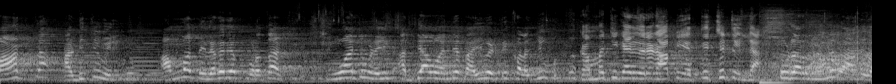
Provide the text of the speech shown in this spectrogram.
മാക്ക അടിച്ചു വിരിഞ്ഞു. അമ്മ തിലകരെ പുറത്താക്കി. മൂവാറ്റുപുഴയിൽ അധ്യാപകന്റെ കൈവെട്ടി കളഞ്ഞു. കമ്മിറ്റിക്കാർ ഇതുവരെ കാപ്പി എത്തിച്ചിട്ടില്ല. തുടർന്ന് കാണുക.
